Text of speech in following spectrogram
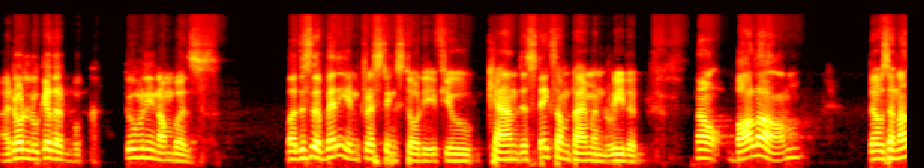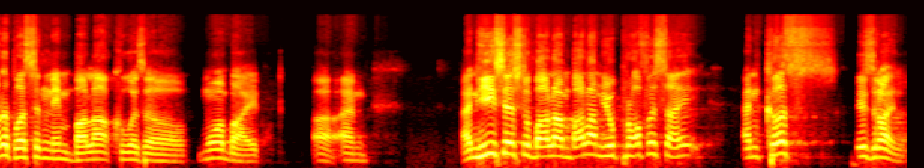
I don't look at that book too many numbers. But this is a very interesting story. If you can, just take some time and read it. Now, Balaam, there was another person named Balak who was a Moabite. Uh, and, and he says to Balaam, Balaam, you prophesy and curse Israel.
